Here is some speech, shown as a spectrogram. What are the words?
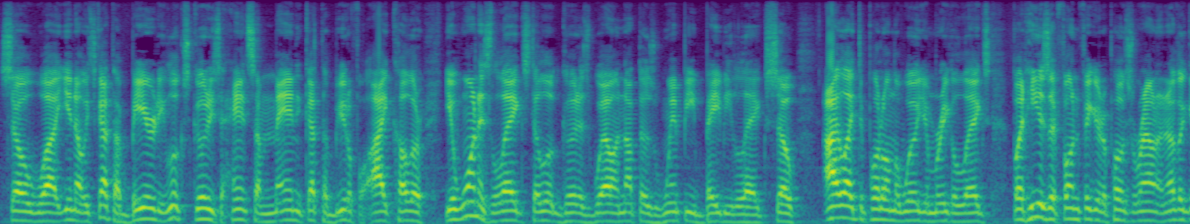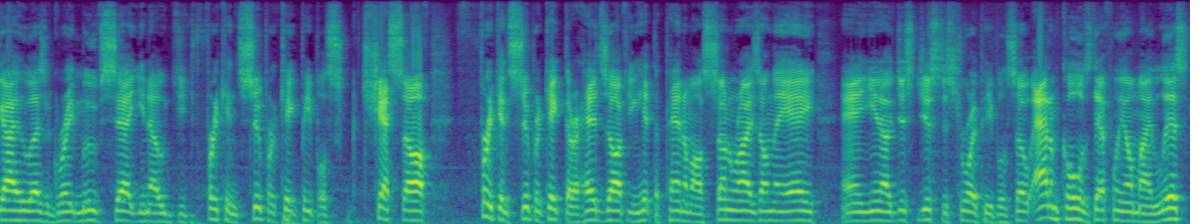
so uh, you know he's got the beard, he looks good, he's a handsome man, He's got the beautiful eye color. You want his legs to look good as well, and not those wimpy baby legs. So I like to put on the William Regal legs, but he is a fun figure to pose around. Another guy who has a great move set, you know, you freaking super kick people's chests off, freaking super kick their heads off. You can hit the Panama Sunrise on the A and, you know, just, just destroy people. So Adam Cole is definitely on my list,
